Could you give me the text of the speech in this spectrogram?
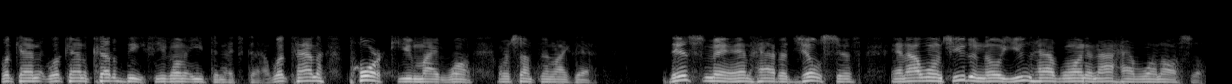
What kind of what kind of cut of beef you're going to eat the next time? What kind of pork you might want, or something like that. This man had a Joseph, and I want you to know you have one, and I have one also.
